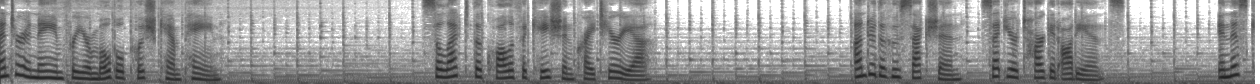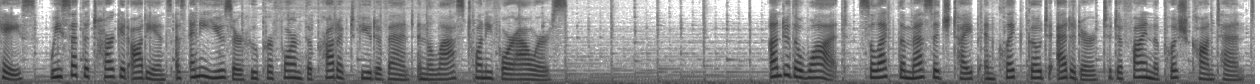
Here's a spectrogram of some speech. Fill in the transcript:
Enter a name for your mobile push campaign. Select the qualification criteria. Under the Who section, set your target audience. In this case, we set the target audience as any user who performed the product viewed event in the last 24 hours. Under the What, select the message type and click Go to Editor to define the push content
